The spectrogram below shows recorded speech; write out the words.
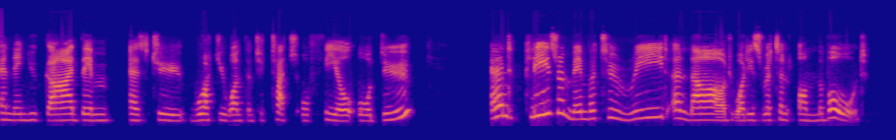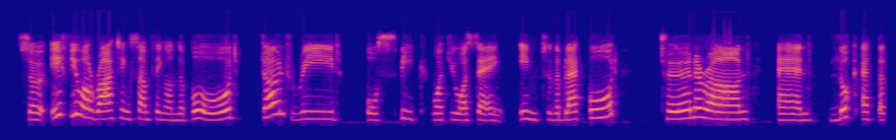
and then you guide them as to what you want them to touch or feel or do. And please remember to read aloud what is written on the board. So if you are writing something on the board, don't read or speak what you are saying into the blackboard. Turn around and look at the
